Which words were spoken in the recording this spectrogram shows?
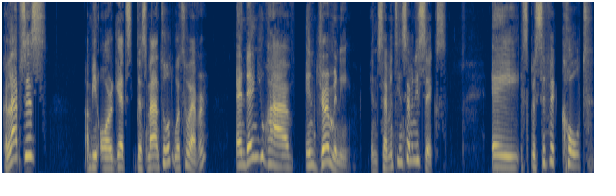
collapses, I mean, or gets dismantled whatsoever, and then you have in Germany in 1776 a specific cult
